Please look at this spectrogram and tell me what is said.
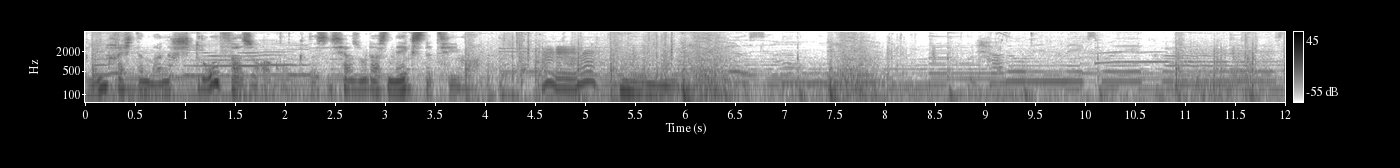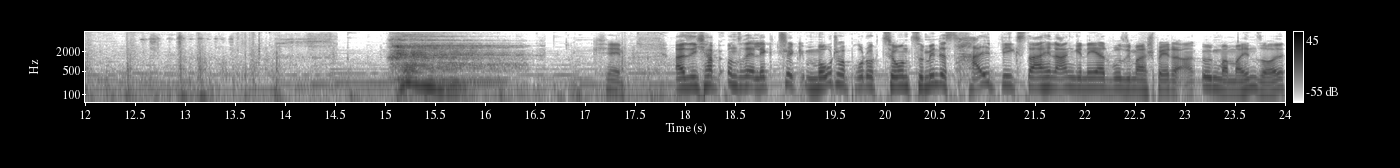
Wie mache ich denn meine Stromversorgung? Das ist ja so das nächste Thema. Mhm. Hm. Also ich habe unsere Electric Motor Produktion zumindest halbwegs dahin angenähert, wo sie mal später irgendwann mal hin soll.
